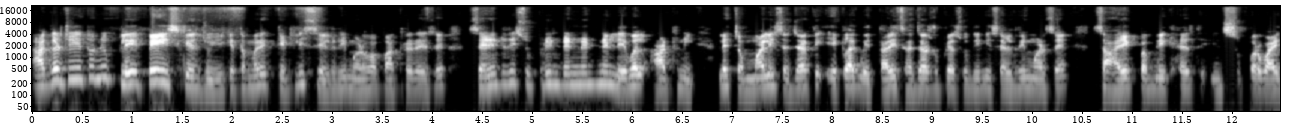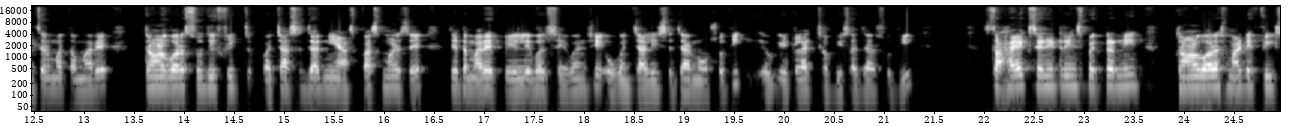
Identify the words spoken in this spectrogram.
આગળ જોઈએ તો પ્લે પે સ્કેલ જોઈએ કે તમારે કેટલી સેલરી મળવા પાત્ર રહેશે. સેનિટરી સુપ્રિન્ટેન્ડન્ટને લેવલ આઠની, એટલે ચુમ્માલીસ હજારથી એક લાખ બેતાલીસ હજાર રૂપિયા સુધીની સેલરી મળશે. સહાયક પબ્લિક હેલ્થ સુપરવાઇઝરમાં તમારે ત્રણ વર્ષ સુધી ફિક્સ પચાસ હજારની આસપાસ મળશે, જે તમારે પે લેવલ સેવન છે, ઓગણચાલીસ હજાર નવસોથી એક લાખ છવ્વીસ હજાર સુધી. સહાયક સેનિટરી ઇન્સ્પેક્ટરની ત્રણ વર્ષ માટે ફિક્સ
